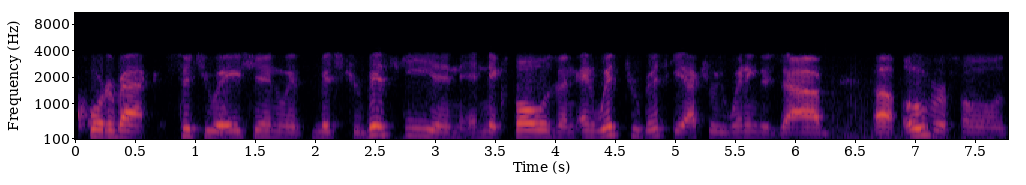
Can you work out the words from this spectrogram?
quarterback situation with Mitch Trubisky and, and Nick Foles, and, and with Trubisky actually winning the job uh, over Foles.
